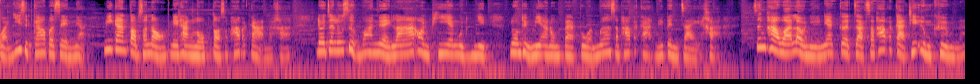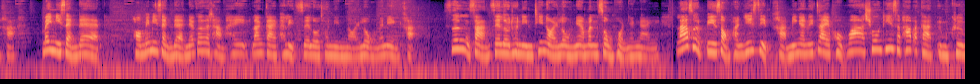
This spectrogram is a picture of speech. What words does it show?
กว่า 29%เนี่ย มีการตอบสนองในทางลบต่อสภาพอากาศนะคะ โดยจะรู้สึกว่าเหนื่อยล้าอ่อนเพลียหงุดหงิด รวมถึงมีอารมณ์แปรปรวนเมื่อสภาพอากาศไม่เป็นใจค่ะ ซึ่งภาวะเหล่านี้เนี่ยเกิดจากสภาพอากาศที่อึมครึมนะคะ ไม่มีแสงแดด พอไม่มีแสงแดดเนี่ยก็จะทำให้ร่างกายผลิตเซโรโทนินน้อยลงนั่นเองค่ะ ซึ่งสารเซโรโทนินที่น้อยลงเนี่ยมันส่งผลยังไง ล่าสุดปี 2020 ค่ะ มีงานวิจัยพบว่าช่วงที่สภาพอากาศอึมครึม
